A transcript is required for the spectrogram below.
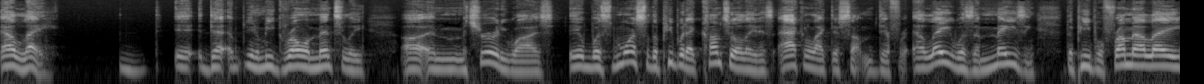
LA. It, that you know me growing mentally uh, and maturity wise, it was more so the people that come to LA that's acting like there's something different. LA was amazing. The people from LA,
